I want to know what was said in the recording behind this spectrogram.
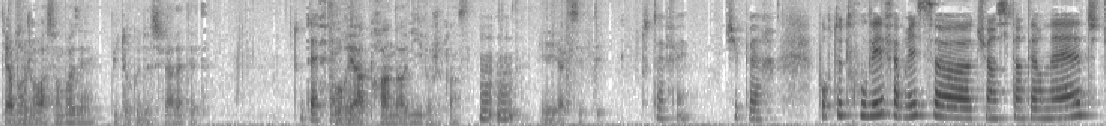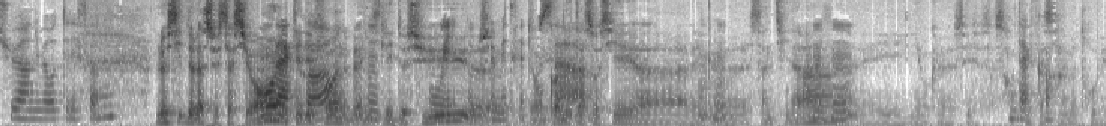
Dire bonjour à son voisin plutôt que de se faire la tête. Tout à Il fait. faut réapprendre à vivre, je pense, et accepter. Tout à fait. Super. Pour te trouver, Fabrice, euh, tu as un site internet, tu as un numéro de téléphone? Le site de l'association, le téléphone, ben, il est dessus. Oui, donc je Euh, mettrai tout donc ça. on est associé euh, avec euh, Santina, et donc euh, ça sera D'accord. facile à me trouver.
